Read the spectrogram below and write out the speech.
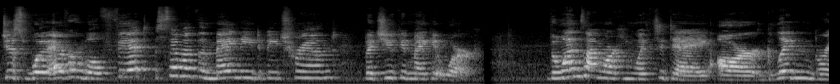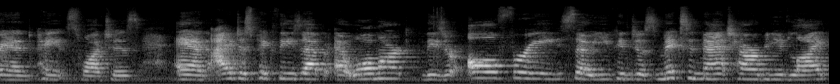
Just whatever will fit. Some of them may need to be trimmed, but you can make it work. The ones I'm working with today are Glidden brand paint swatches and I just picked these up at Walmart. These are all free so you can just mix and match however you'd like.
